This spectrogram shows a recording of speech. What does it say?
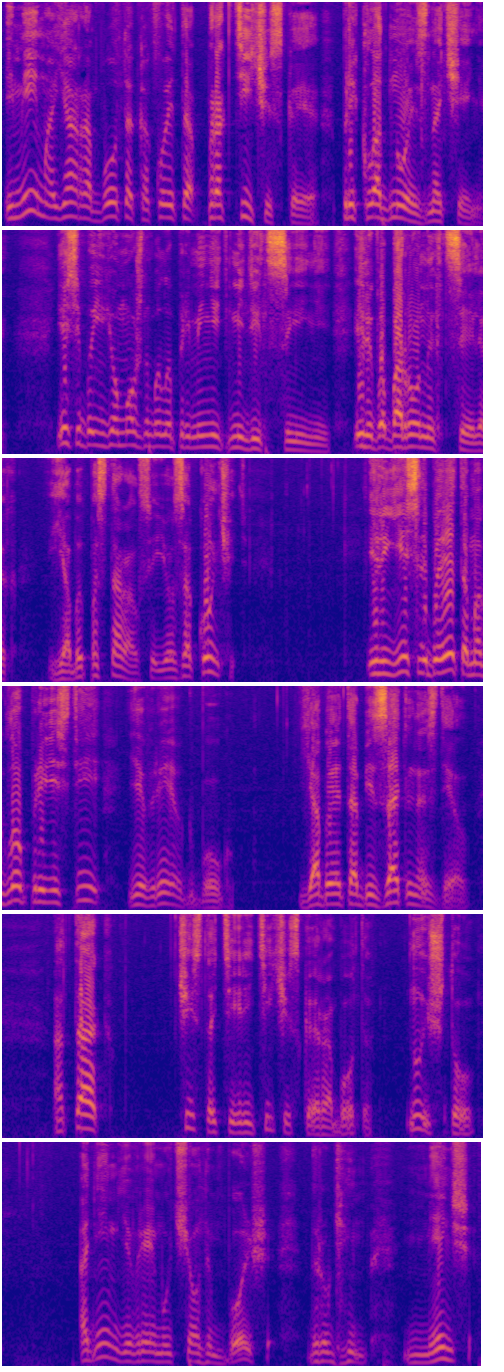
имея моя работа какое-то практическое, прикладное значение, если бы ее можно было применить в медицине или в оборонных целях, я бы постарался ее закончить. Или если бы это могло привести евреев к Богу, я бы это обязательно сделал. А так, чисто теоретическая работа. Ну и что? Одним евреям ученым больше, другим меньше.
